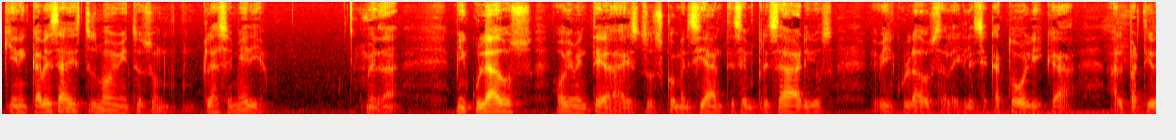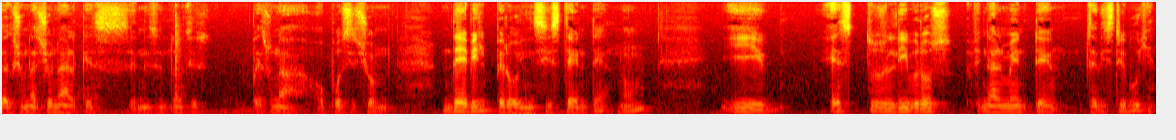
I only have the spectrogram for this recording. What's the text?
quien encabeza estos movimientos son clase media, ¿verdad? Vinculados obviamente a estos comerciantes, empresarios, vinculados a la Iglesia Católica, al Partido de Acción Nacional, que es en ese entonces pues una oposición débil pero insistente, ¿no? Y estos libros finalmente se distribuyen,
